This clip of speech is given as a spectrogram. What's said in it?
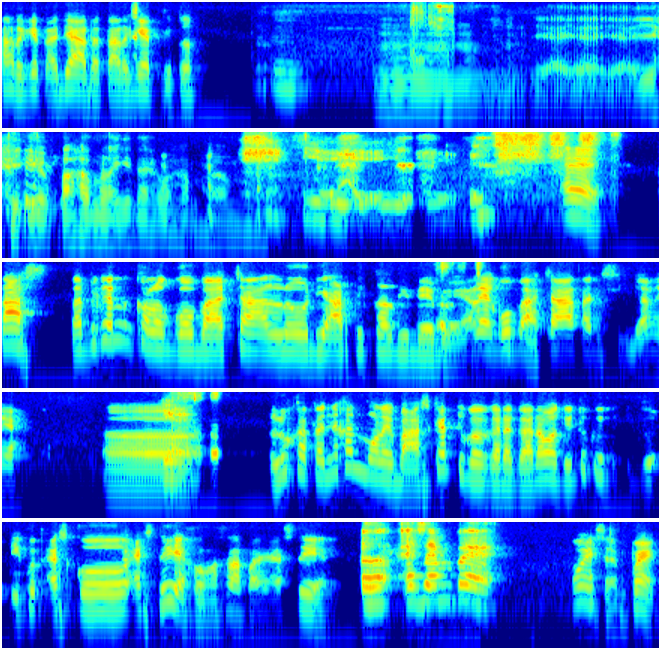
Target aja ada target gitu. Mm. Hmm, ya, ya, ya, ya, ya, paham lah kita, paham, paham. Iya, iya, iya. iya. Eh, Tas, tapi kan kalau gue baca lu di artikel di DBL ya, gue baca tadi siang ya. Eh, Iya. Lu katanya kan mulai basket juga gara-gara waktu itu ikut- esko SD ya kalau nggak salah apa SD ya? Eh, SMP. Oh SMP.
